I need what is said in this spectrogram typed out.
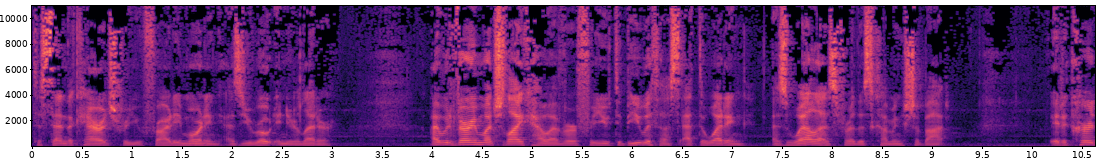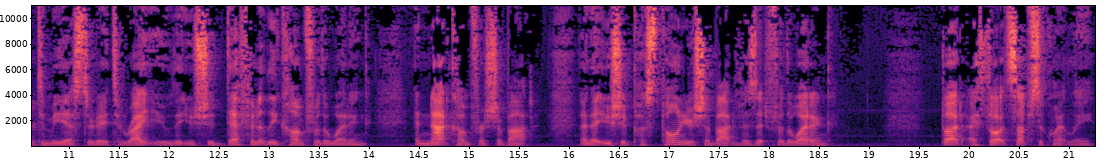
to send a carriage for you Friday morning, as you wrote in your letter. I would very much like, however, for you to be with us at the wedding, as well as for this coming Shabbat. It occurred to me yesterday to write you that you should definitely come for the wedding and not come for Shabbat, and that you should postpone your Shabbat visit for the wedding. But I thought subsequently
